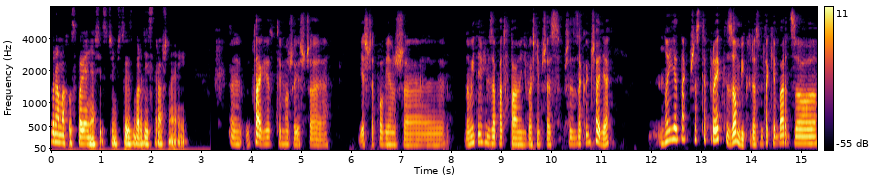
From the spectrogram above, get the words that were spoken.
w ramach oswajania się z czymś, co jest bardziej straszne. I... Tak, ja tutaj może jeszcze, jeszcze powiem, że no mi ten film zapadł w pamięć właśnie przez, przez zakończenie. No i jednak przez te projekty zombie, które są takie bardzo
